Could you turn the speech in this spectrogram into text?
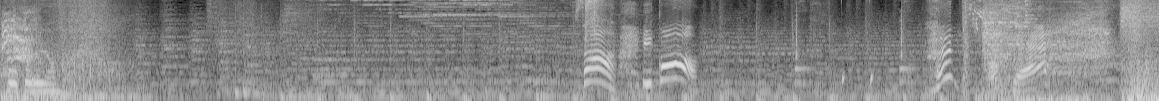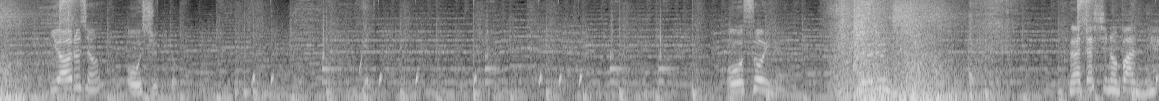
こで読んださあ行こう。ふんオッケー。やるじゃんオーシュット。遅いね。ぬるい。私の番ね。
